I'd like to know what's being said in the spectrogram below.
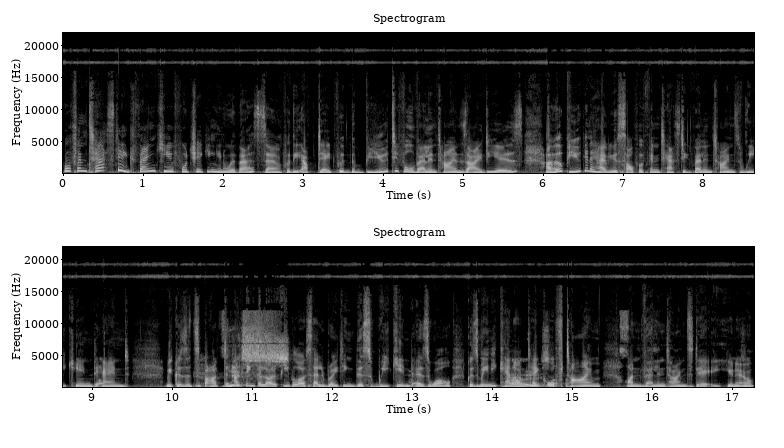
Well, fantastic. Thank you for checking in with us and for the update with the beautiful Valentine's ideas. I hope you're going to have yourself a fantastic Valentine's weekend. And because it's about, I think a lot of people are celebrating this weekend as well, because many cannot Oh, take off time on Valentine's Day, you know?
